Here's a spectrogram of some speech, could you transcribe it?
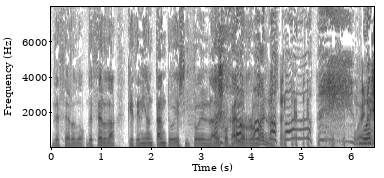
de cerdo, de cerda que tenían tanto éxito en la época de los romanos. Bueno, Bueno.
